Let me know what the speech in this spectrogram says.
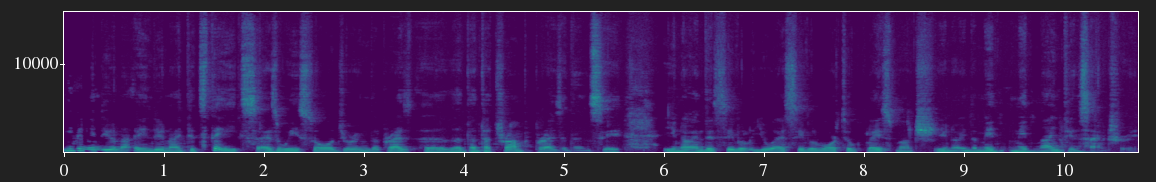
even in the, in the United States, as we saw during the, pres, uh, the, the, Trump presidency, you know, and the civil U.S. civil war took place much, you know, in the mid mid 19th century.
